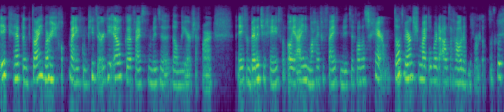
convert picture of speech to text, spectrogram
ik heb een timer op mijn computer die elke 15 minuten dan weer, zeg maar, even een belletje geeft van, oh ja, je mag even 5 minuten van het scherm. Dat werkt voor mij om er aan te houden, bijvoorbeeld.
